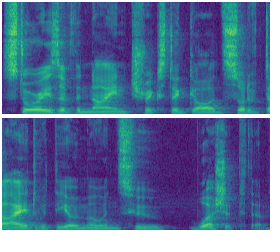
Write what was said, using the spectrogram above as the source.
stories of the nine trickster gods sort of died with the Omuans who worshipped them.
